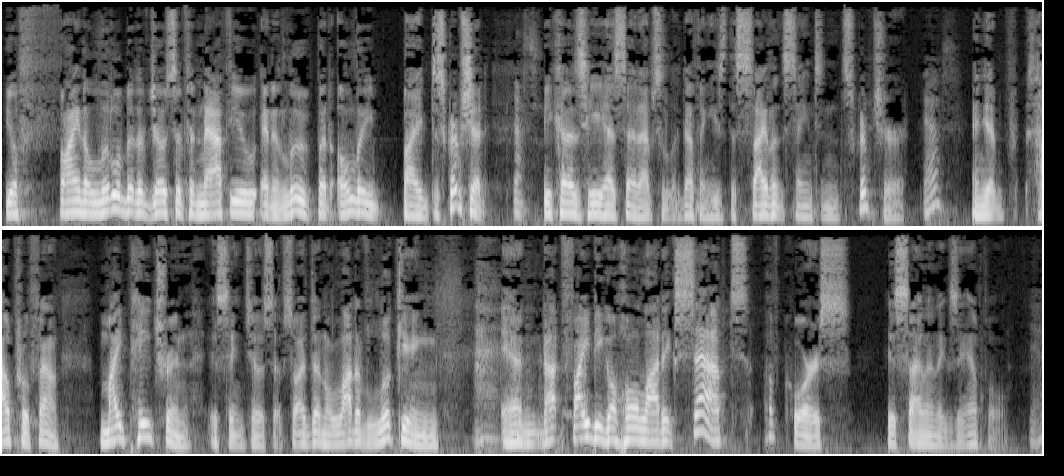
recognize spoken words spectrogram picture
You'll find a little bit of Joseph in Matthew and in Luke, but only by description. Yes. Because he has said absolutely nothing. He's the silent saint in Scripture. Yes. And yet, how profound. my patron is St. Joseph. So I've done a lot of looking and not finding a whole lot except, of course, his silent example. Yes.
